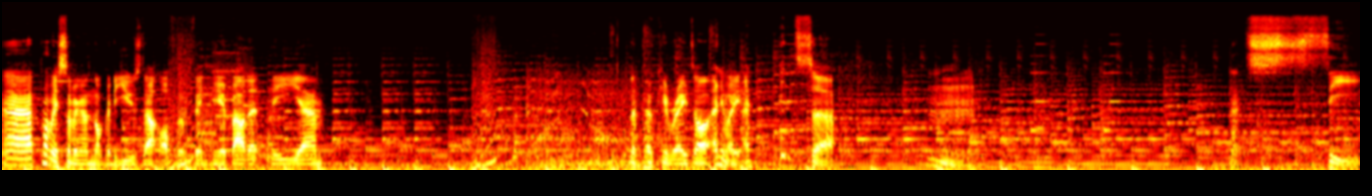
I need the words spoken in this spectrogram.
Uh, probably something I'm not going to use that often thinking about it. The, um... The Poke Radar. Anyway, a Pinsir. Hmm. Let's see.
